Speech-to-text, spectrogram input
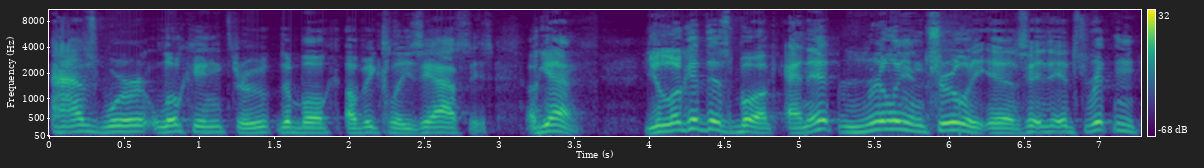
as we're looking through the book of Ecclesiastes. Again, you look at this book and it really and truly is, it's written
